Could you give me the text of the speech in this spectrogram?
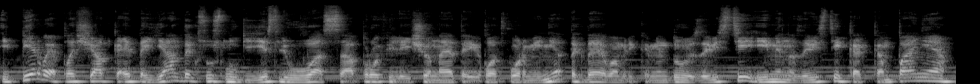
И первая площадка это Яндекс услуги. Если у вас а, профиля еще на этой платформе нет, тогда я вам рекомендую завести, именно завести как компания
